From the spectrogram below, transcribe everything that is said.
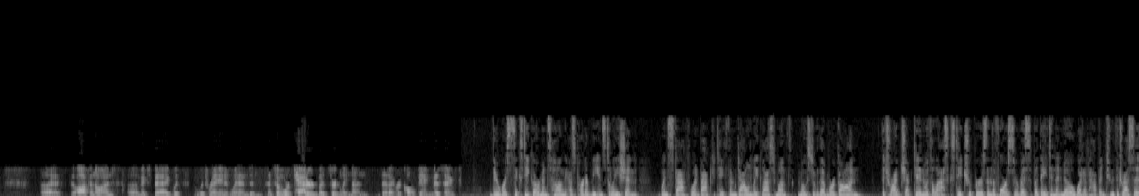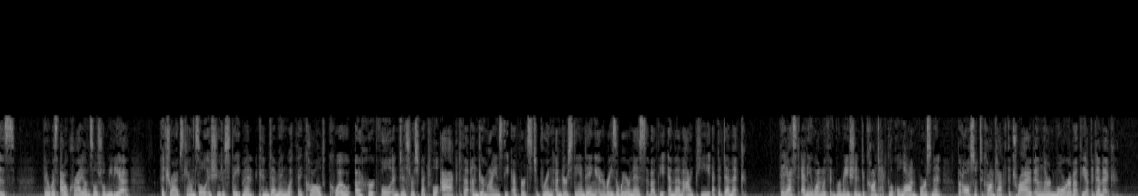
uh, uh, off and on, uh, mixed bag with with rain and wind, and, and some were tattered, but certainly none that I recall being missing. There were 60 garments hung as part of the installation. When staff went back to take them down late last month, most of them were gone. The tribe checked in with Alaska State Troopers and the Forest Service, but they didn't know what had happened to the dresses. There was outcry on social media. The tribe's council issued a statement condemning what they called, quote, a hurtful and disrespectful act that undermines the efforts to bring understanding and raise awareness about the MMIP epidemic. They asked anyone with information to contact local law enforcement, but also to contact the tribe and learn more about the epidemic.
